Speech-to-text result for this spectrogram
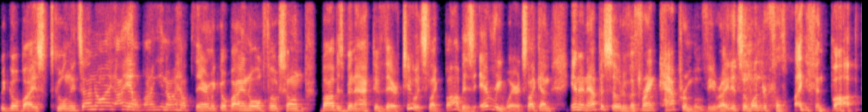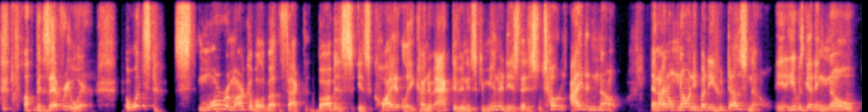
we'd go by a school and he'd say oh no i, I help I, you know i helped there and we'd go by an old folks home. Bob has been active there too. It's like bob is everywhere. It's like i'm in an episode of a frank capra movie right? It's a wonderful life and bob bob is everywhere. But what's more remarkable about the fact that bob is is quietly kind of active in his community is that it's total i didn't know and I don't know anybody who does know. He was getting no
